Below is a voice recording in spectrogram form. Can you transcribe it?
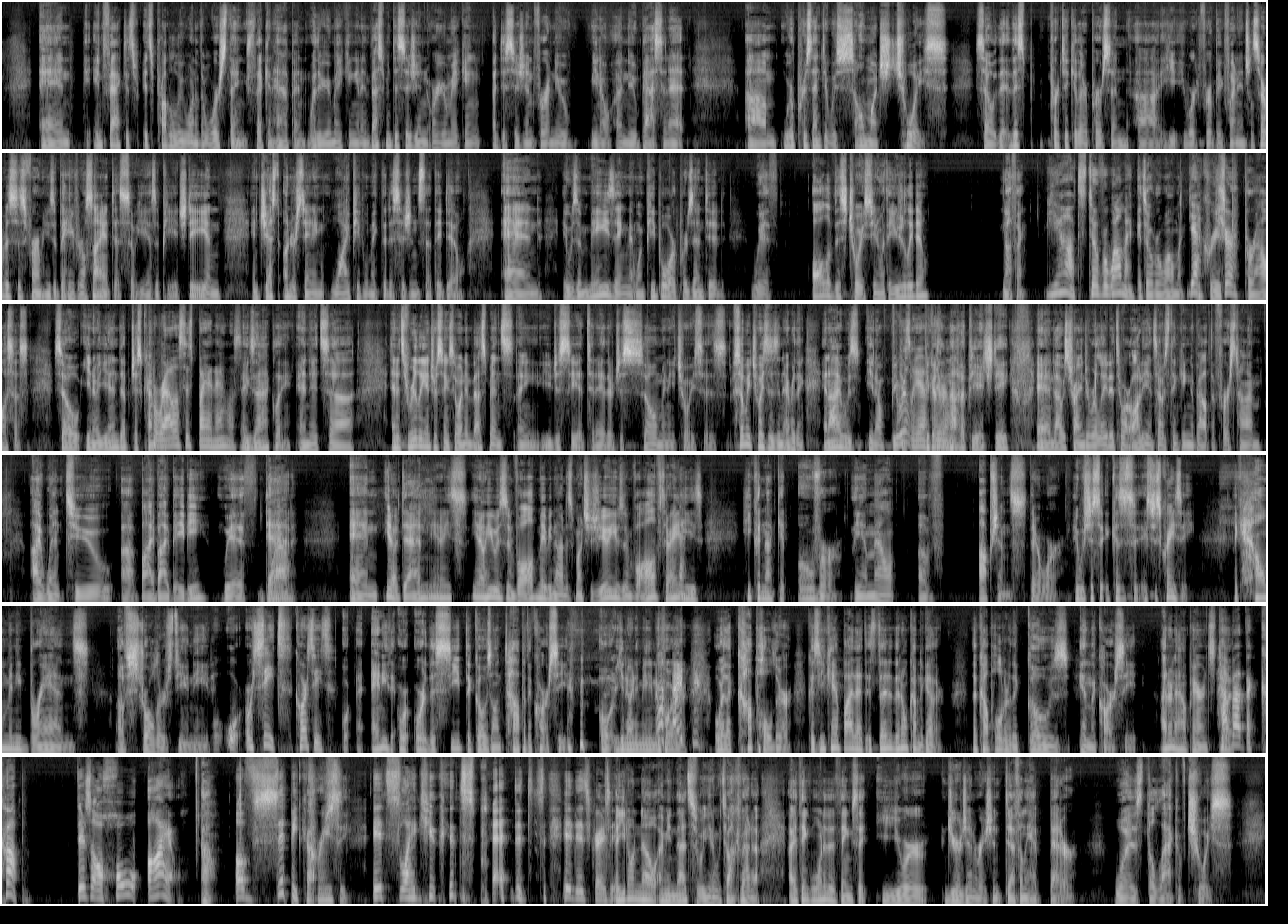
And in fact, it's it's probably one of the worst things that can happen. Whether you're making an investment decision or you're making a decision for a new, you know, a new bassinet, um, we're presented with so much choice. So th- this particular person, uh, he, he worked for a big financial services firm. He's a behavioral scientist, so he has a PhD in in just understanding why people make the decisions that they do. And it was amazing that when people are presented with all of this choice, you know what they usually do? Nothing. Yeah, it's overwhelming. It's overwhelming. Yeah, it creates sure. paralysis. So you know you end up just kind of Paralysis by analysis. Exactly, and it's uh, and it's really interesting. So in investments, I mean, you just see it today. There are just so many choices, so many choices in everything. And I was, you know, because really is, because I'm are. not a PhD, and I was trying to relate it to our audience. I was thinking about the first time I went to uh, Buy Buy Baby with Dad. Wow. And you know, Dad, you know, he's you know he was involved, maybe not as much as you. He was involved, right? He's he could not get over the amount of options there were. It was just because it's, it's just crazy, like how many brands of strollers do you need? or, or seats, car seats. or anything or, or the seat that goes on top of the car seat or you know what i mean Right. or or the cup holder because you can't buy that it's, they, they don't come together the cup holder that goes in the car seat i don't know how parents do How it about the cup? There's a whole aisle oh of sippy cups. Crazy. It's like you could spend it's it is crazy. you don't know i mean that's what you know we talk about uh, i think one of the things that your your generation definitely had better was the lack of choice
